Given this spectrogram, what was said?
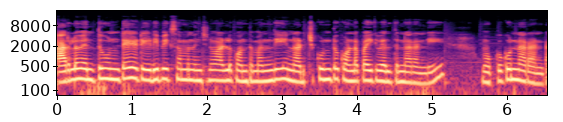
కారులో వెళ్తూ ఉంటే టీడీపీకి సంబంధించిన వాళ్ళు కొంతమంది నడుచుకుంటూ కొండపైకి వెళ్తున్నారండి. మొక్కుకున్నారంట.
